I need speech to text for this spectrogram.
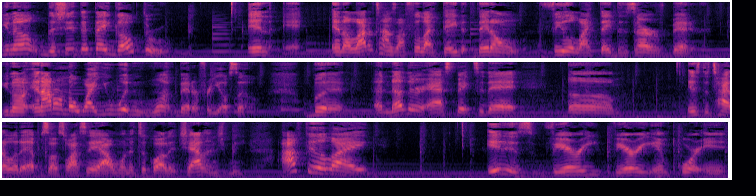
you know the shit that they go through. And and a lot of times i feel like they they don't feel like they deserve better. You know, and I don't know why you wouldn't want better for yourself. But another aspect to that um, is the title of the episode. So I said I wanted to call it Challenge Me. I feel like it is very, very important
